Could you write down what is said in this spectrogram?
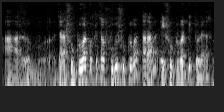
আর যারা শুক্রবার করতে চাও, শুধু শুক্রবার, তারা এই শুক্রবার দিন চলে আসো।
